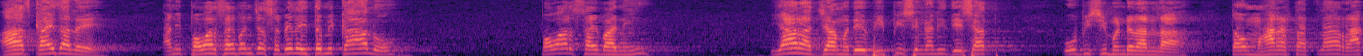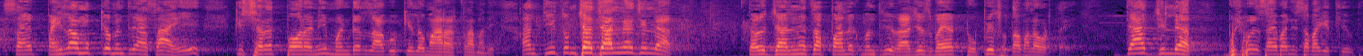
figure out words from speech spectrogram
आज काय झालंय? आणि पवार साहेबांच्या सभेला इथं मी का आलो? पवार साहेबांनी या राज्यामध्ये व्ही पी सिंगांनी देशात ओबीसी मंडळ आणला तेव्हा महाराष्ट्रातला रागसाहेब पहिला मुख्यमंत्री असा आहे की शरद पवारांनी मंडळ लागू केलं महाराष्ट्रामध्ये. आणि ती तुमच्या जालना जिल्ह्यात. तर जालन्याचा पालकमंत्री राजेश भैया टोपेच होता मला वाटतंय. त्याच जिल्ह्यात भुजबळ साहेबांनी सभा घेतली होती.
